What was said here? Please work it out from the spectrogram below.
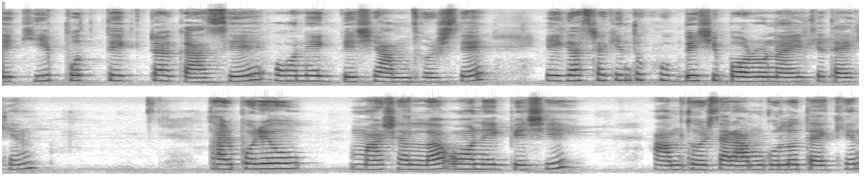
দেখি প্রত্যেকটা গাছে অনেক বেশি আম ধরছে। এই গাছটা কিন্তু খুব বেশি বড় নাই যে দেখেন। তারপরেও মাশাল্লাহ, অনেক বেশি আম ধরছে। আর আমগুলো দেখেন,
